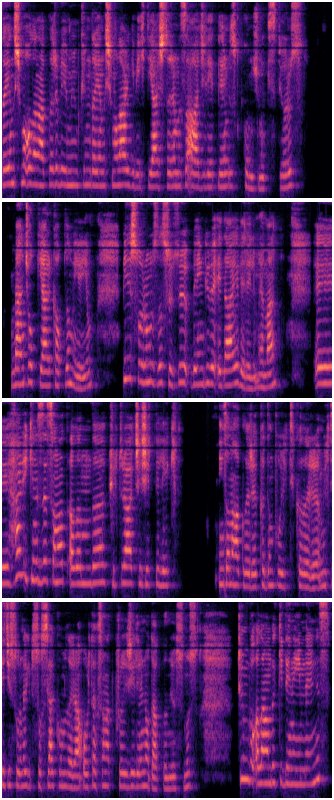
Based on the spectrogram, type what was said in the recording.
dayanışma olanakları ve mümkün dayanışmalar gibi ihtiyaçlarımızı, aciliyetlerimizi konuşmak istiyoruz. Ben çok yer kaplamayayım. Bir sorumuzla sözü Bengü ve Eda'ya verelim hemen. Ee, her ikiniz de sanat alanında kültürel çeşitlilik, insan hakları, kadın politikaları, mülteci sorunları gibi sosyal konulara, ortak sanat projelerine odaklanıyorsunuz. Tüm bu alandaki deneyimleriniz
